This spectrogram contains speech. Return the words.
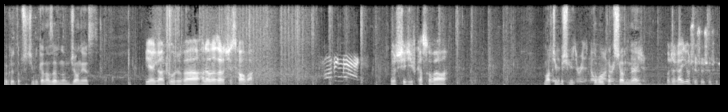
Wykryto przeciwnika na zewnątrz. Gdzie on jest? Biega, kurwa, ale ona zaraz się schowa. Już się dziwka schowała. Marcin, byś mi tu był potrzebny. Poczekaj, już, już, już, już. już.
